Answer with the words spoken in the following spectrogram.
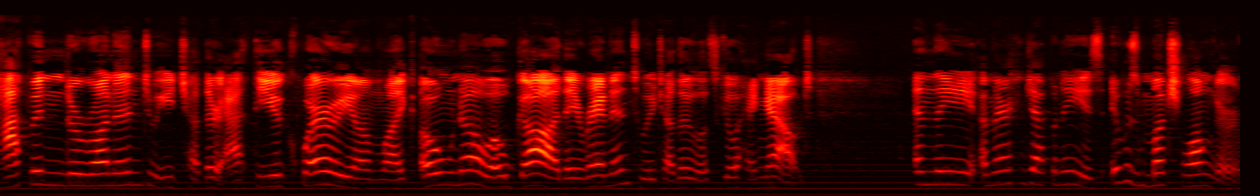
happened to run into each other at the aquarium, like, oh no, oh god, they ran into each other, let's go hang out. And the American Japanese, it was much longer.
